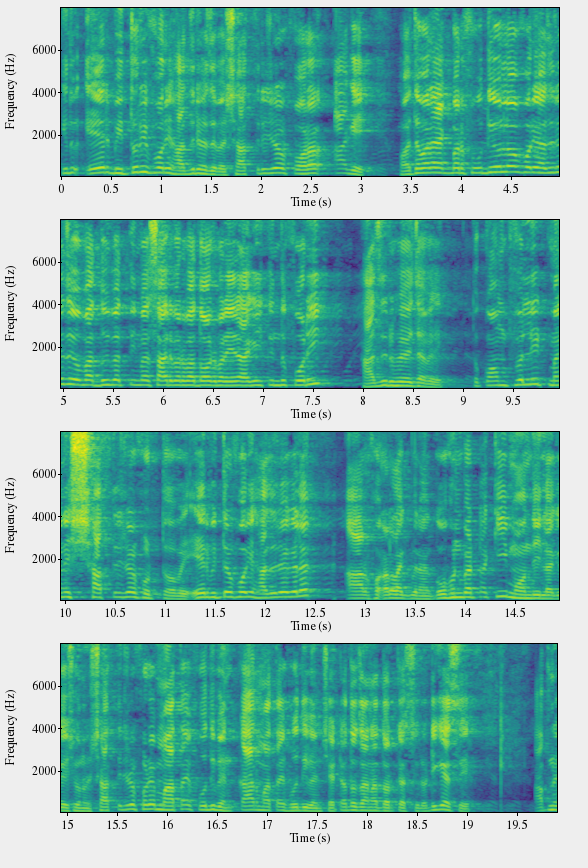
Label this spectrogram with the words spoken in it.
কিন্তু এর ভিতরেই পরি হাজির হয়ে যাবে। সাতত্রিশ বার পড়ার আগে। হয়তো পারে একবার ফু দিয়ে হলেও পরি হাজির হয়ে যাবে বা দুইবার, তিনবার, চারবার বা দশবার, এর আগেই কিন্তু পরি হাজির হয়ে যাবে। তো কমপ্লিট মানে সাতত্রিশ বার পড়তে হবে। এর ভিতরে পরি হাজির হয়ে গেলে আর ভরা লাগবে না। গোপন ব্যাটটা কি মন দিয়ে লাগে শুনুন। সাতত্রিশ বার পরে মাথায় ফু দিবেন। কার মাথায় ফু দিবেন সেটা তো জানা দরকার ছিল। ঠিক আছে? আপনি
